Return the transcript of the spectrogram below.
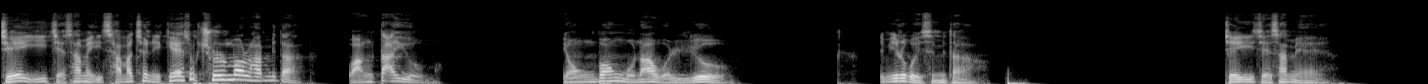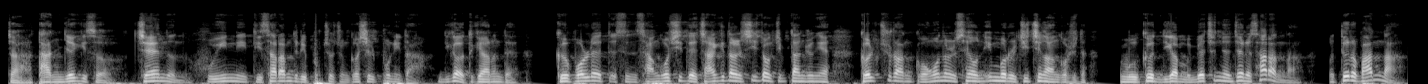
제2, 제3의 이 사마천이 계속 출몰 합니다. 왕따유, 용봉문화 원류 지금 이러고 있습니다. 제2, 제3의 자, 단 여기서 쟤는 후인이 뒤사람들이 붙여준 것일 뿐이다. 네가 어떻게 하는데? 그 본래 뜻은 상고시대 자기들 시족 집단 중에 걸출한 공헌을 세운 인물을 지칭한 것이다. 뭐 그 네가 뭐 몇천 년 전에 살았나? 뭐 들어봤나?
